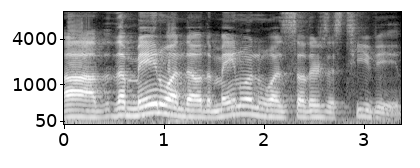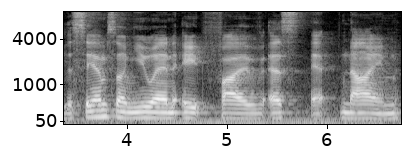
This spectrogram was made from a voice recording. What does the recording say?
Uh, the main one, though, the main one was so there's this TV, the Samsung UN85S9.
